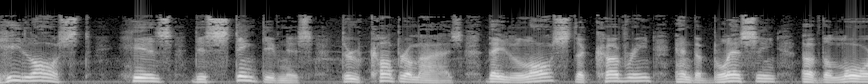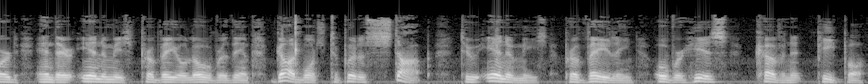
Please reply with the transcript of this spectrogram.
he lost his distinctiveness through compromise. They lost the covering and the blessing of the Lord and their enemies prevailed over them. God wants to put a stop to enemies prevailing over His covenant people.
